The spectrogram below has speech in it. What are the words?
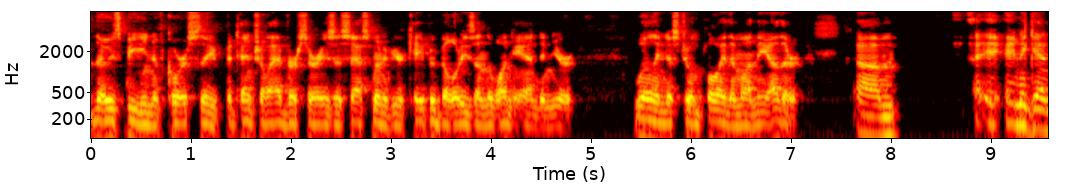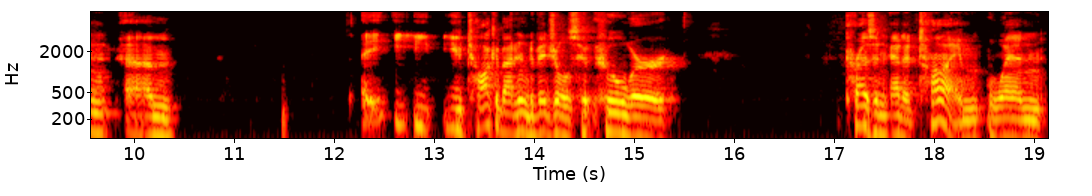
Those being, of course, the potential adversary's assessment of your capabilities on the one hand and your willingness to employ them on the other. Um, and again, um, you, talk about individuals who, who were present at a time when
